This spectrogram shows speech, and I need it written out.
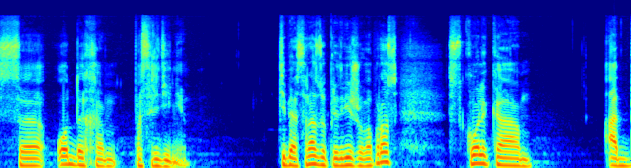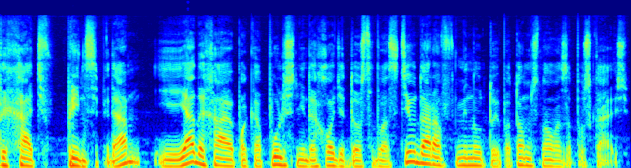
с отдыхом посредине. Тебя сразу предвижу вопрос, сколько отдыхать в принципе, да? И я отдыхаю, пока пульс не доходит до 120 ударов в минуту, и потом снова запускаюсь.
